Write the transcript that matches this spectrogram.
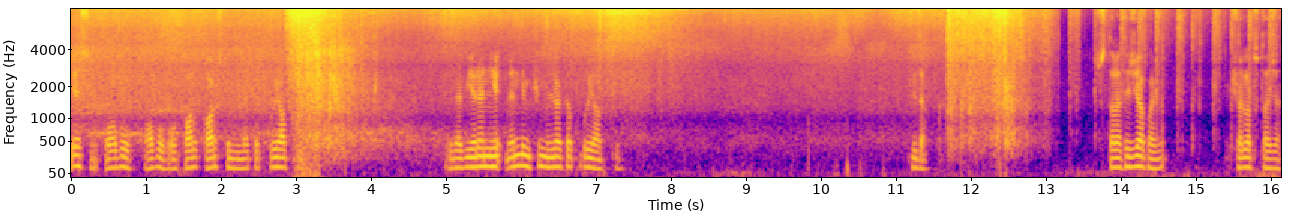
Gelsin. Abo, abo ortalık karıştı millet hep buraya attı. Öyle bir yere niyetlendim ki millet hep buraya attı. Bir dakika. Strateji yapacağım. İnşallah tutacak.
